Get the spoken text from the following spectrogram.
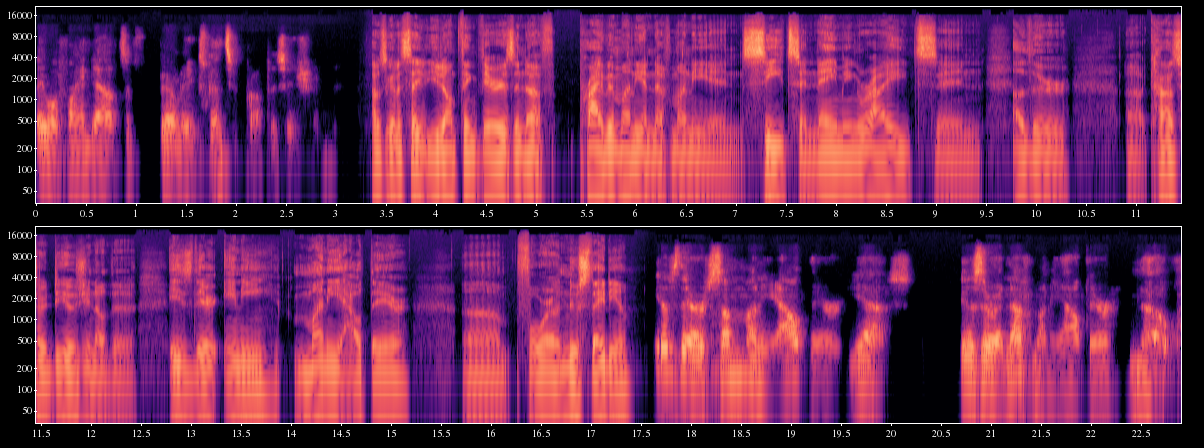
they will find out it's a fairly expensive proposition. I was going to say, you don't think there is enough private money, enough money in seats and naming rights and other uh, concert deals. You know, the is there any money out there um, for a new stadium? Is there some money out there? Yes. Is there enough money out there? No.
